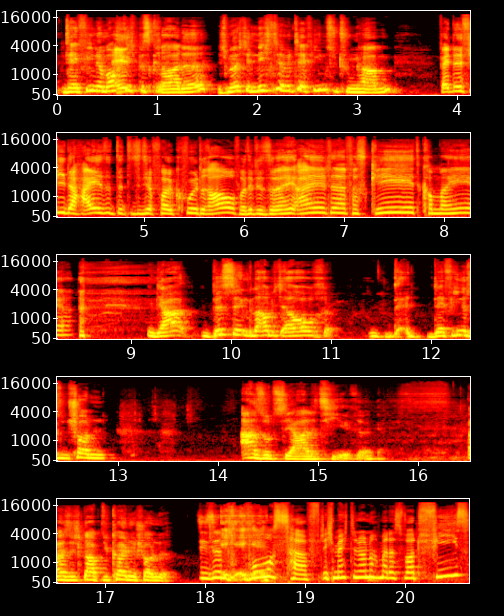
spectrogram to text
Delfine mochte Ey. ich bis gerade. Ich möchte nichts mehr mit Delfinen zu tun haben. Wenn Delfine high sind, sind die ja voll cool drauf. Und sind die so, hey, Alter, was geht? Komm mal her. Ja, ein bisschen glaube ich auch. De Delfine sind schon asoziale Tiere. Also ich glaube, die können ja schon. Sie sind Ich- ich- boshaft. Ich möchte nur noch mal das Wort fies,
